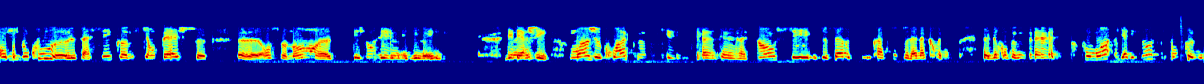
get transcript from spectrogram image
on dit beaucoup le passé comme ce qui empêche en ce moment des choses d'émerger. Moi, je crois que ce qui est intéressant, c'est de faire une pratique de l'anachronisme. C'est-à-dire qu'on peut pour moi, il y a des choses qui sont communes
